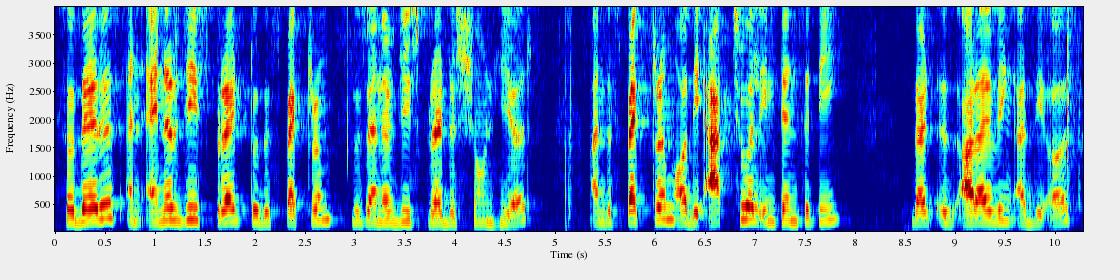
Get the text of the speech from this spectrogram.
So, there is an energy spread to the spectrum, this energy spread is shown here and the spectrum or the actual intensity that is arriving at the earth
